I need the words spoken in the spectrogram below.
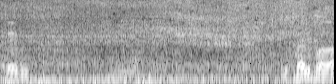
అదే సరిపోదా?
